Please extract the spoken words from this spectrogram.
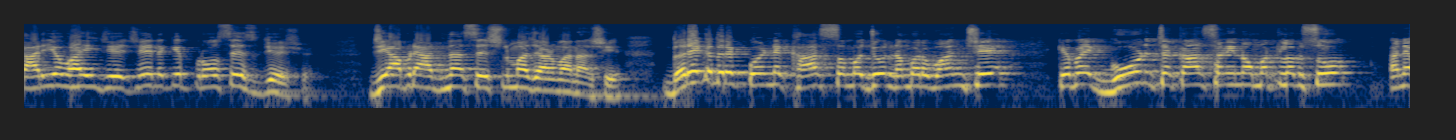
કાર્યવાહી જે છે, એટલે કે પ્રોસેસ જે છે, જે આપણે આજના સેશનમાં જાણવાના છીએ. દરેક દરેક પોઈન્ટને ખાસ સમજો. નંબર વન છે કે ભાઈ, ગુણ ચકાસણીનો મતલબ શું અને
